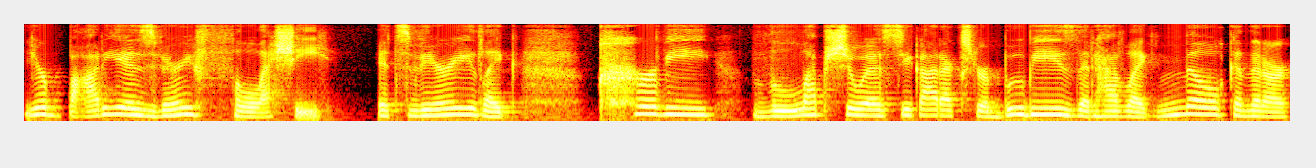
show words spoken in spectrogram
your body is very fleshy. It's very like curvy, voluptuous. You got extra boobies that have like milk and that are,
